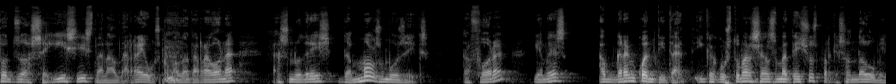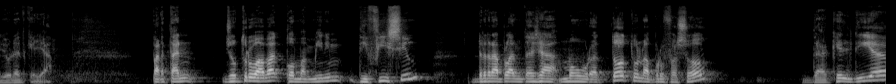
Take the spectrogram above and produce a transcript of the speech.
tots dos seguicis, tant el de Reus com el de Tarragona, es nodreix de molts músics de fora i, a més, amb gran quantitat i que acostumen a ser els mateixos perquè són de lo milloret que hi ha. Per tant, jo trobava com a mínim difícil replantejar moure tot una professor d'aquell dia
